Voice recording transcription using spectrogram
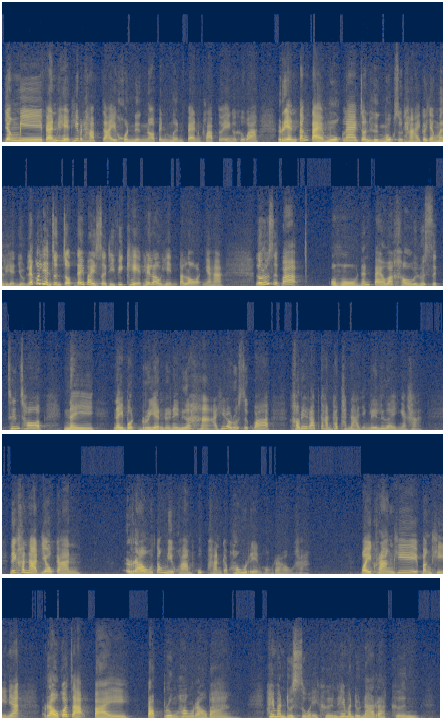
ยังมีแฟนเพจที่ประทับใจคนหนึ่งเนาะเป็นเหมือนแฟนคลับตัวเองก็คือว่าเรียนตั้งแต่มุกแรกจนถึงมุกสุดท้ายก็ยังมาเรียนอยู่ แล้วก็เรียนจนจบได้ใบเซอร์ติฟิเคตให้เราเห็นตลอดเนี่ยค่ะเรารู้สึกว่าโอ้โห นั่นแปลว่าเขารู้สึกชื่นชอบในในบทเรียนหรือในเนื้อหาที่เรารู้สึกว่าเขาได้รับการพัฒนาอย่างเรื่อยๆอย่างเงี้ยค่ะ ในขนาดเดียวกันเราต้องมีความผูกพันกับห้องเรียนของเราค่ะบ่อยครั้งที่บางทีเนี่ยเราก็จะไป ปรับปรุงห้องเราบ้าง ให้มันดูสวยขึ้น ให้มันดูน่ารักขึ้น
